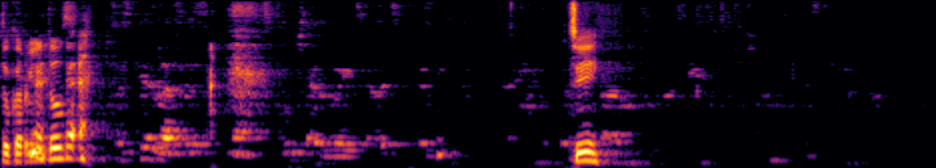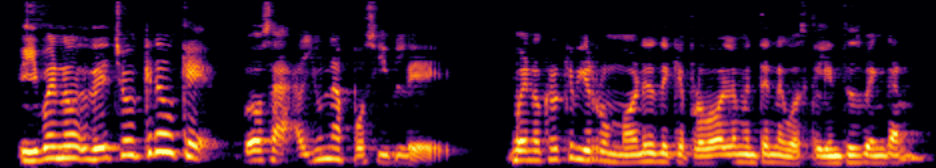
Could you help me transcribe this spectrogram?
¿Tú, Carlitos? es que las, escuchas, güey, ¿sabes? Sí. Y bueno, de hecho creo que, o sea, hay una posible... Bueno, creo que vi rumores de que probablemente en Aguascalientes vengan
